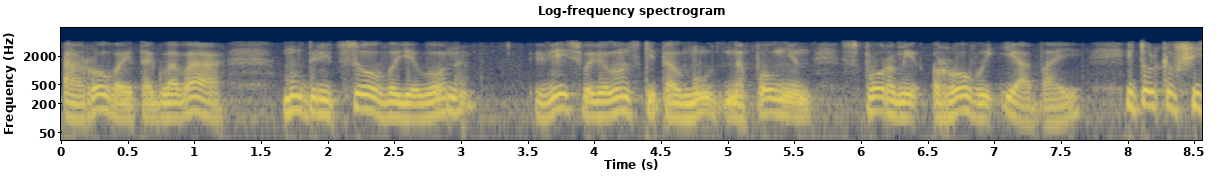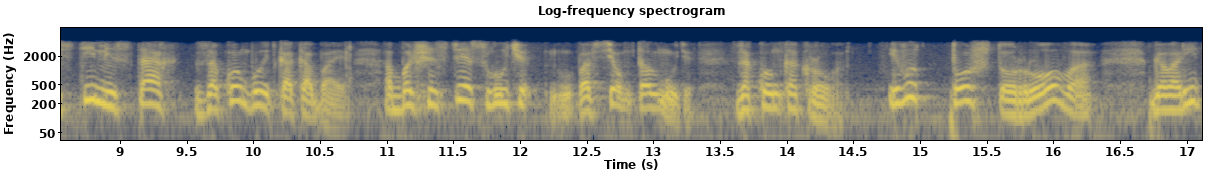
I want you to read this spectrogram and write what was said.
а Рова – это глава мудрецов Вавилона, весь Вавилонский Талмуд наполнен спорами Ровы и Абаи, и только в шести местах закон будет как Абая, а в большинстве случаев, ну, во всем Талмуде, закон как Рова. И вот то, что Рова говорит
